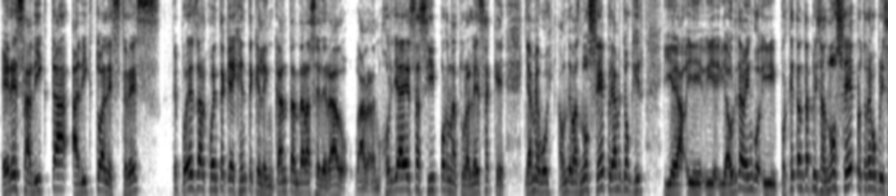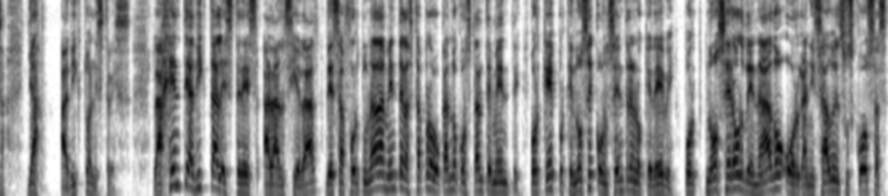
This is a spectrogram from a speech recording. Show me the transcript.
¿Eres adicta, adicto al estrés? Te puedes dar cuenta que hay gente que le encanta andar acelerado. A lo mejor ya es así por naturaleza que ya me voy. ¿A dónde vas? No sé, pero ya me tengo que ir. Y, y, y ahorita vengo. ¿Y por qué tanta prisa? No sé, pero traigo prisa. Ya, adicto al estrés. La gente adicta al estrés, a la ansiedad, desafortunadamente la está provocando constantemente. ¿Por qué? Porque no se concentra en lo que debe, por no ser ordenado o organizado en sus cosas,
